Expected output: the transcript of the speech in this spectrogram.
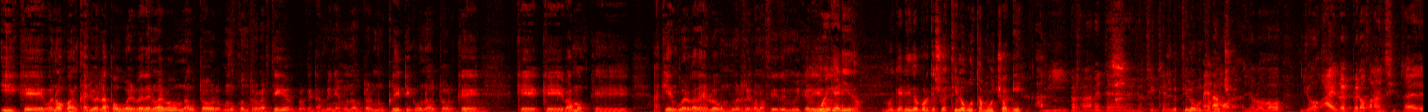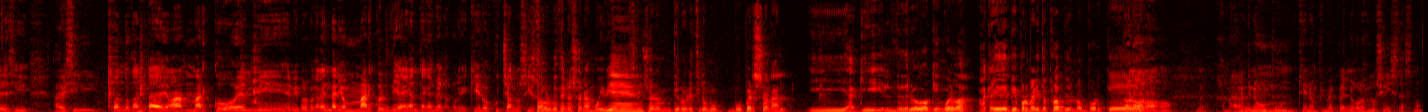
y que, bueno, Juan Cayuela pues vuelve de nuevo, un autor muy controvertido, porque también es un autor muy crítico, un autor que, que, que, vamos, que aquí en Huelva desde luego es muy reconocido y muy querido. Muy querido, muy querido porque su estilo gusta mucho aquí. A mí personalmente, yo estoy que Su estilo me enamora. Yo lo, yo a él lo espero con ansia, ¿sabes? De decir, a ver si cuando canta, además, marco en mi, en mi propio calendario, marco el día que canta Cayuela, porque quiero escucharlo, sí o Sus sí. agrupaciones suenan muy bien, tiene un estilo muy, muy personal y aquí, desde luego, aquí en Huelva ha caído de pie por méritos propios, no porque... No, no, no, no. Además, tiene un, tiene un primer premio con los ilusionistas, ¿no?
